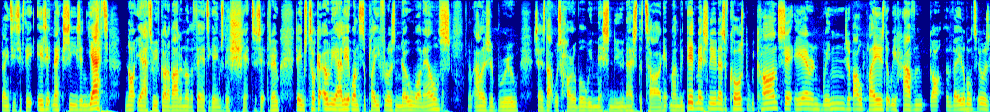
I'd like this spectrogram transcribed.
1968. Is it next season yet? Not yet. We've got about another 30 games of this shit to sit through. James Tucker, only Elliot wants to play for us, no one else. And Alaja Brew says that was horrible. We miss Nunez, the target man. We did miss Nunez, of course, but we can't sit here and whinge about players that we haven't got available to us.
